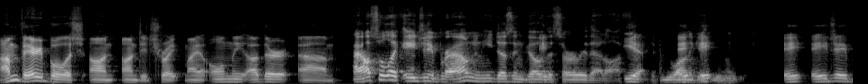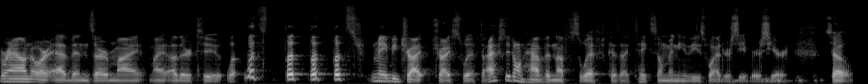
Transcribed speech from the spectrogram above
I'm very bullish on on Detroit. My only other um I also like AJ Brown, and he doesn't go A- this early that often. yeah, if you want to get unique. A- AJ Brown or Evans are my my other two. Let, let's let, let let's maybe try try Swift. I actually don't have enough Swift because I take so many of these wide receivers here. So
